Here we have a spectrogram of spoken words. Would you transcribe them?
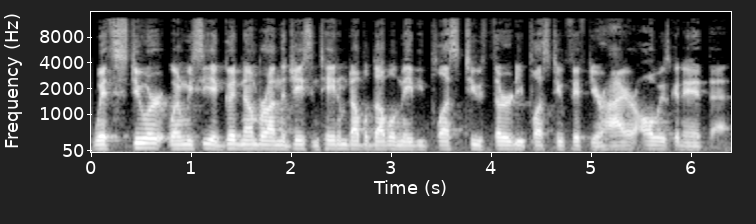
with Stewart, when we see a good number on the Jayson Tatum double double, maybe plus 230, plus 250 or higher, always going to hit that.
